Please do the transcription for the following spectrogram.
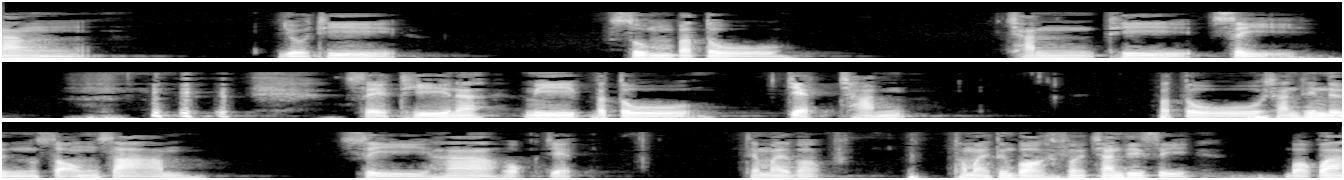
นั่ง อยู่ที่ ซุ้มประตู ชั้นที่สี่เศรษฐีนะ มีประตูเจ็ดชั้น ประตูชั้นที่หนึ่งสองสามสี่ห้าหกเจ็ดทำไมบอกทำไมถึงบอกชั้นที่สี่บอกว่า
